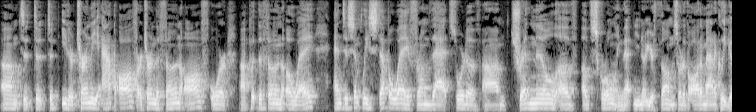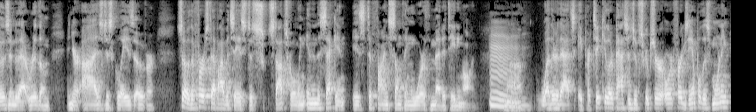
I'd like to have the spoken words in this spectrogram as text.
um, to, to, to, either turn the app off or turn the phone off or uh, put the phone away and to simply step away from that sort of um, treadmill of, of scrolling that, you know, your thumb sort of automatically goes into that rhythm and your eyes just glaze over. So the first step I would say is to s- stop scrolling. And then the second is to find something worth meditating on. Mm. Um, whether that's a particular passage of scripture or, for example, this morning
